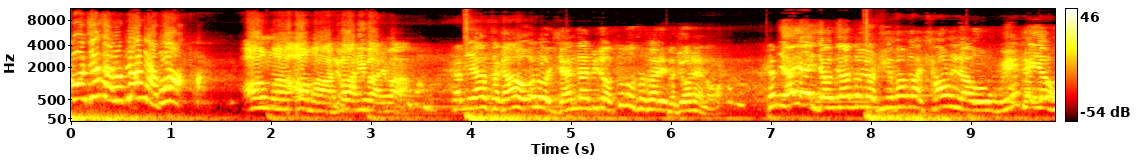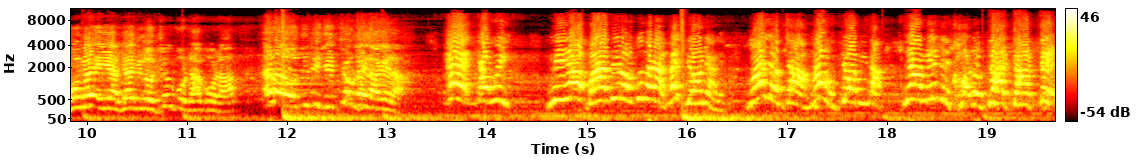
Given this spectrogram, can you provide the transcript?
ကိုကျင်းကလို့ပြောနေတာပေါ့ အောင်ပါအောင်ပါဒီပါဒီပါဒီပါခင်ဗျားစကားကိုအဲ့လိုရန်တမ်းပြီးတော့စွတ်စွတ်ဆွဲဆွဲလေးမပြောနဲ့နော်ခင်ဗျားရဲ့ယောက်ျားတော့ဒီဘက်ကချောင်းနေတာကိုဝင်းထေရဟိုဘက်အိမ်ရလိုက်ပြီးလို့ကျုပ်ကိုလာခေါ်တာအဲ့ဒါကိုတိတိကျကျုပ်ခိုင်းလာခဲ့တာဟဲ့ကဝီနင်ကဘာပြီးတော့သူ့ဘက်ကဖက်ပြောနေရလဲငါယောက်ျားငါ့ကိုပြောပြီးသားညမင်းတွေခေါ်လို့ဒါဒါတဲ့ဩ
